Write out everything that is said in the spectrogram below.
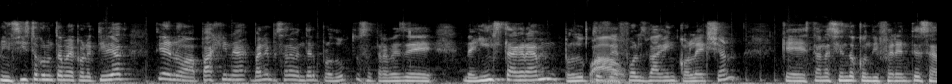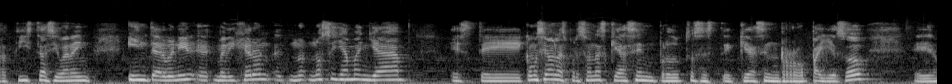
Insisto con un tema de conectividad. Tiene nueva página. Van a empezar a vender productos a través de, Instagram. Productos de Volkswagen Collection. Que están haciendo con diferentes artistas y van a intervenir. Eh, me dijeron, eh, no, se llaman ya. Este, ¿cómo se llaman las personas que hacen productos, este, que hacen ropa y eso? Eh,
